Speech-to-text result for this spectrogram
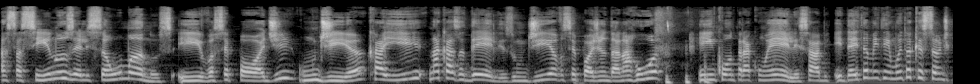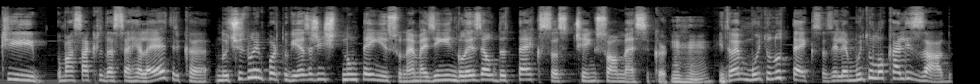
assassinos, eles são humanos. E você pode, um dia, cair na casa deles. Um dia você pode andar na rua e encontrar com eles, sabe? E daí também tem muita questão de que o Massacre da Serra Elétrica, no título em português a gente não tem isso, né? Mas em inglês é o The Texas Chainsaw Massacre. Uhum. Então é muito no Texas, ele é muito localizado.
